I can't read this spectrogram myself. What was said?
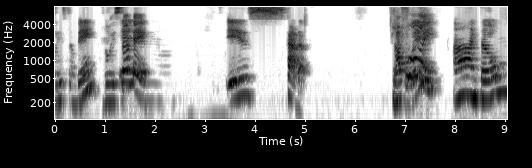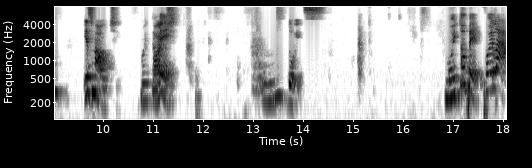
Dois também. Dois também. Escada. Já foi. Ah, então esmalte. Muito Pode? bem. Um, dois. Muito bem. Foi lá.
